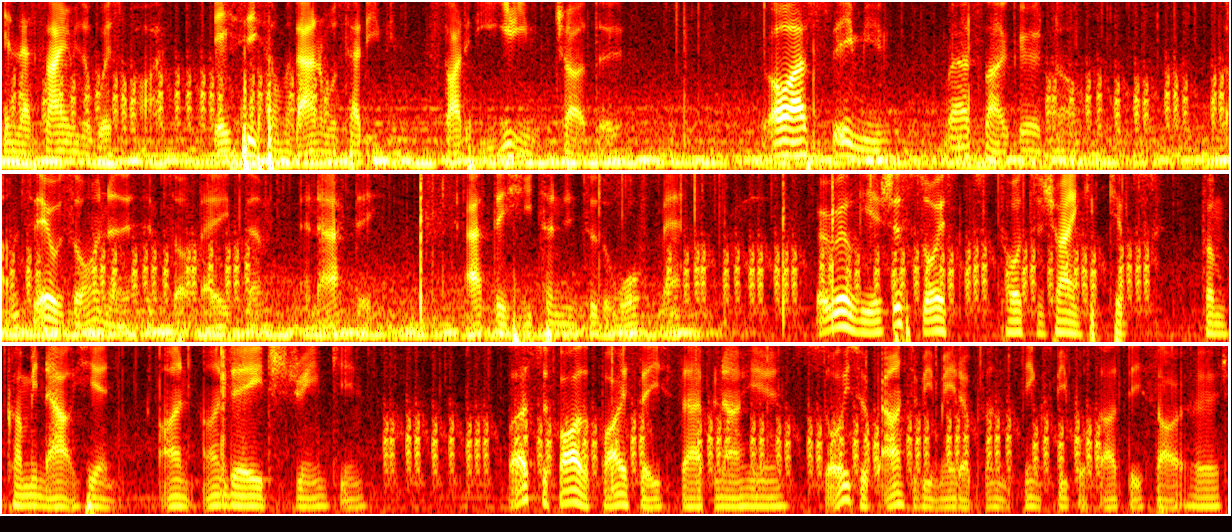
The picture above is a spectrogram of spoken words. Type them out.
and that's not even the worst part. They say some of the animals had even started eating each other. Oh, that's I mean, that's not good, no. Some say it was the owner himself that ate them, after, after he turned into the wolf man. But really, it's just always told to try and keep kids from coming out here and un underage drinking. Plus, with all the parties that used to happen out here, stories were bound to be made up from the things people thought they saw or heard.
